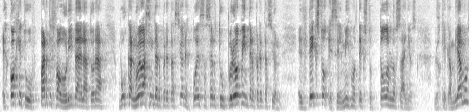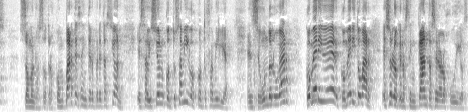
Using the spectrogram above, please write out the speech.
Escoge tu parte favorita de la Torah, busca nuevas interpretaciones, puedes hacer tu propia interpretación. El texto es el mismo texto todos los años. Los que cambiamos somos nosotros. Comparte esa interpretación, esa visión con tus amigos, con tu familia. En segundo lugar, comer y beber, comer y tomar. Eso es lo que nos encanta hacer a los judíos.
